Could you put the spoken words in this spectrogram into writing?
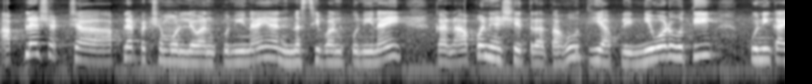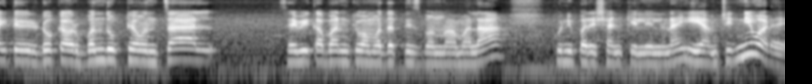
आपल्यापेक्षा आपल्यापेक्षा मौल्यवान कुणी नाही आणि नसीबान कोणी नाही. कारण आपण ह्या क्षेत्रात आहोत ही आपली निवड होती. कुणी काही ते डोक्यावर बंदूक ठेवून चाल सेविका बन किंवा मदतनीस बनून आम्हाला कुणी परेशान केलेलं नाही. ही आमची निवड आहे.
